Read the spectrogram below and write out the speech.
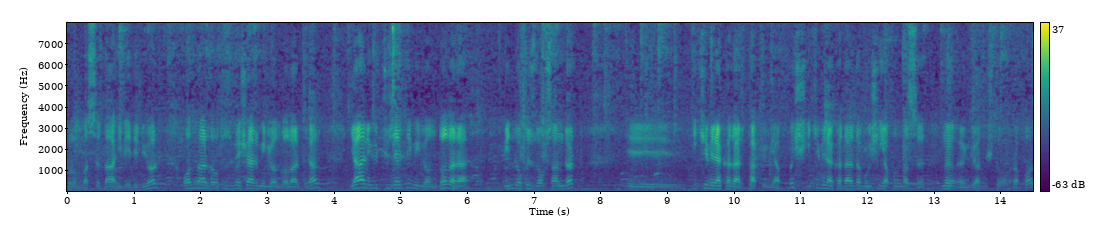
kurulması dahil ediliyor. Onlar da 35'er milyon dolar falan. Yani 350 milyon dolara 1994 e, 2000'e kadar takvim yapmış. 2000'e kadar da bu işin yapılmasını öngörmüştü o rapor.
